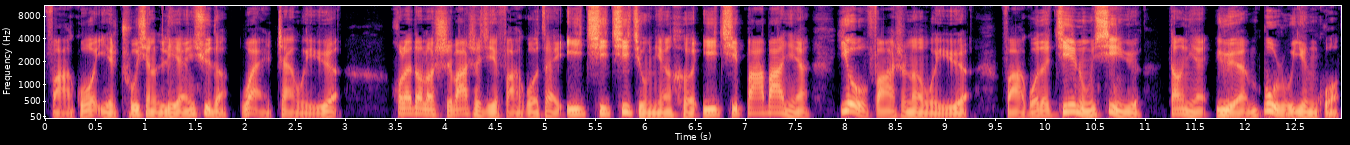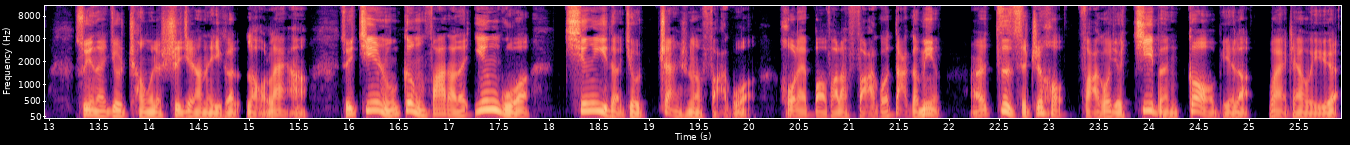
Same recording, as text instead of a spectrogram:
法国也出现了连续的外债违约。后来到了十八世纪，法国在一七七九年和一七八八年又发生了违约。法国的金融信誉当年远不如英国，所以呢就成为了世界上的一个老赖啊。所以金融更发达的英国轻易的就战胜了法国。后来爆发了法国大革命，而自此之后，法国就基本告别了外债违约。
